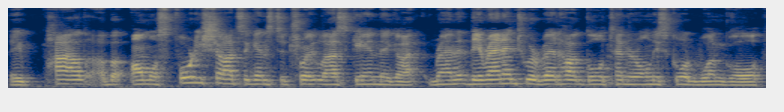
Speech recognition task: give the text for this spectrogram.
They piled about almost 40 shots against Detroit last game. They got ran they ran into a red hot goaltender, only scored one goal,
